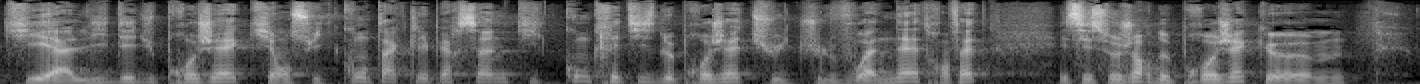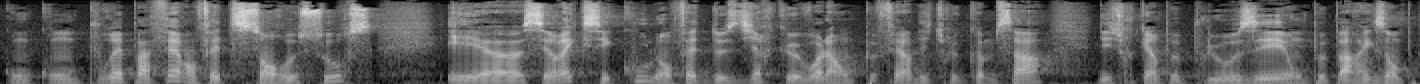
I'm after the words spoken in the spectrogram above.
qui est l'idée du projet, qui ensuite contacte les personnes, qui concrétise le projet. Tu, tu le vois naître en fait. Et c'est ce genre de projet que qu'on ne pourrait pas faire en fait sans ressources. Et c'est vrai que c'est cool en fait de se dire que voilà, on peut faire des trucs comme ça, des trucs un peu plus osés. On peut par exemple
